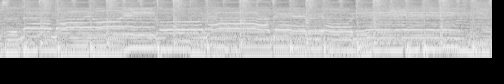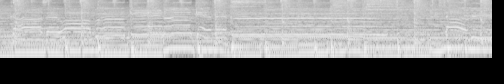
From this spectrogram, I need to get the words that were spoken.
つないごら出るように風は吹き抜けてく。旅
